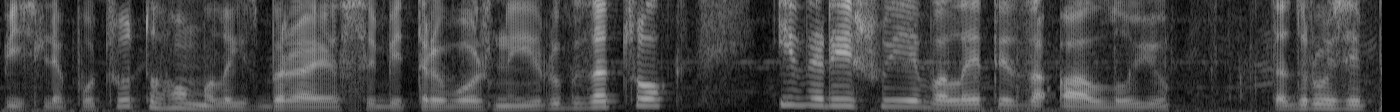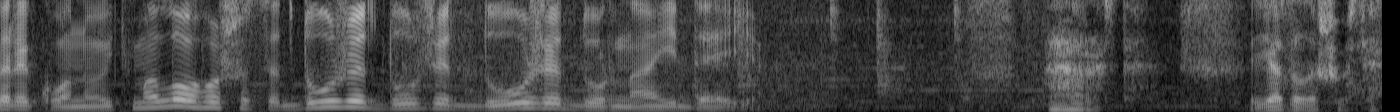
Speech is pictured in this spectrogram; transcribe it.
Після почутого малий збирає собі тривожний рюкзачок і вирішує валити за Аллою. Та друзі переконують малого, що це дуже дуже дуже дурна ідея. Гаразд. Я залишуся.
